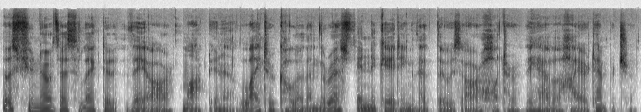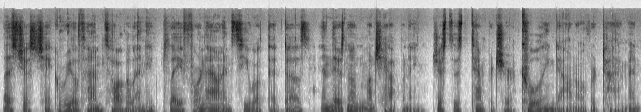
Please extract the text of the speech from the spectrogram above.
those few nodes I selected, they are marked in a lighter color than the rest, indicating that those are hotter. They have a higher temperature. Let's just check real-time toggle and hit play for now and see what that does. And there's not much happening, just this temperature cooling down over time and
